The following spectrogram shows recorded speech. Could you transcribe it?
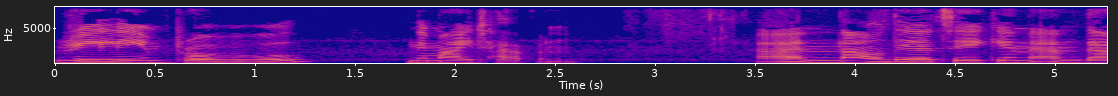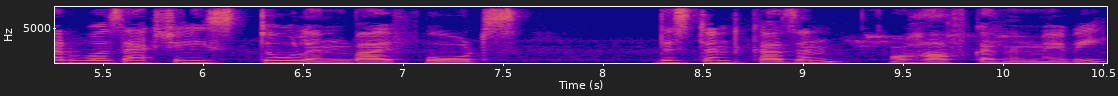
really improbable they might happen. And now they are taken and that was actually stolen by Ford's distant cousin or half cousin maybe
